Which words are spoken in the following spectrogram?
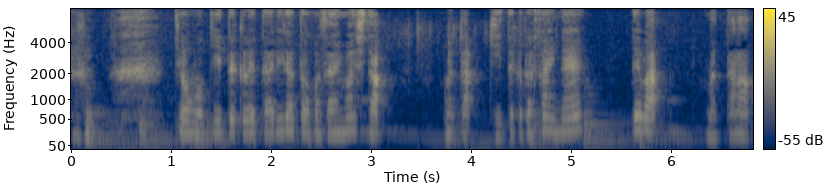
今日も聞いてくれてありがとうございました。また聞いてくださいね。ではまた。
